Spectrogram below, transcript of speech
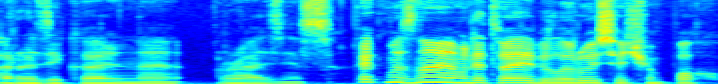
радикальная разница. Как мы знаем, Литва и Беларусь очень похожи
